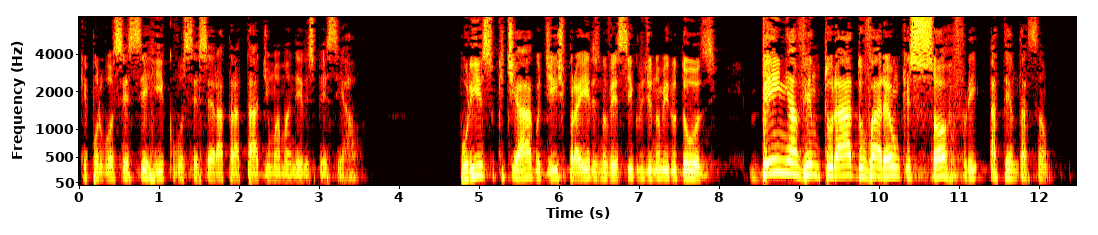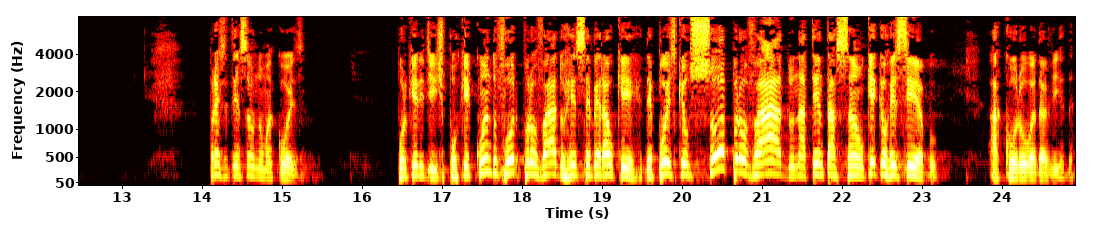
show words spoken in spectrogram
que por você ser rico, você será tratado de uma maneira especial. Por isso que Tiago diz para eles no versículo de número 12: Bem-aventurado o varão que sofre a tentação. Preste atenção numa coisa. Porque ele diz, porque quando for provado receberá o quê? Depois que eu sou provado na tentação, o que que eu recebo? A coroa da vida.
